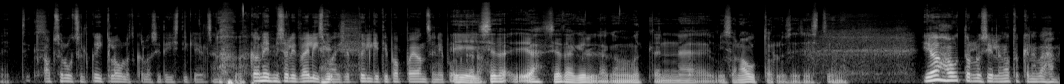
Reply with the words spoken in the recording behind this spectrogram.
näiteks. absoluutselt kõik laulud kõlasid eestikeelsena, ka need, mis olid välismaised, tõlgiti Papa Janseni poolt ei, ära. seda jah, seda küll, aga ma mõtlen, mis on autorluses Eesti oma jah, autorlusi oli natukene vähem.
